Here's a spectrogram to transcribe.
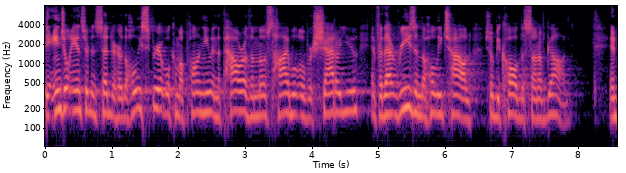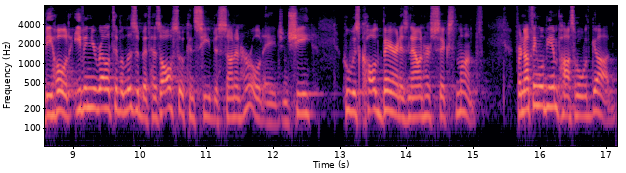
The angel answered and said to her, The Holy Spirit will come upon you, and the power of the Most High will overshadow you, and for that reason the Holy Child shall be called the Son of God. And behold, even your relative Elizabeth has also conceived a son in her old age, and she, who was called barren, is now in her sixth month. For nothing will be impossible with God.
